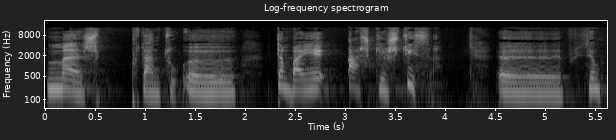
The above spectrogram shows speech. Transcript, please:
mas, portanto, uh, também é, acho que a justiça Uh, por exemplo,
